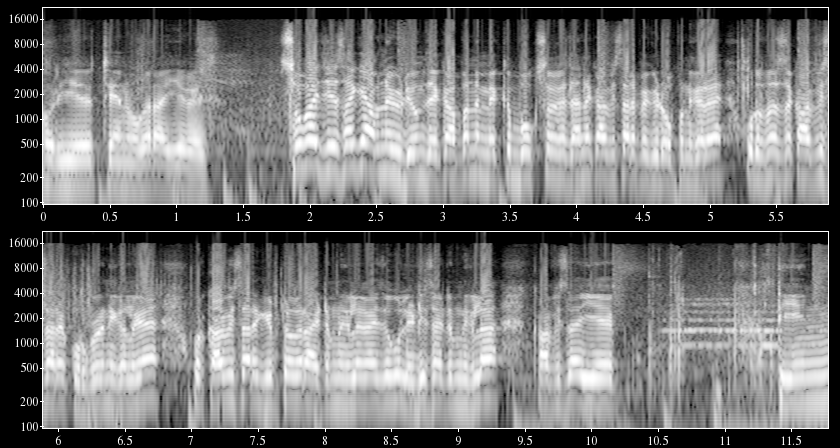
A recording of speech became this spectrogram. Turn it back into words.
और ये चेन वगैरह आई है गाइस सो गाइस जैसा कि आपने वीडियो में देखा, अपन मेकअप बॉक्स का खजाना काफ़ी सारे पैकेट ओपन करे और उसमें से काफ़ी सारे कुरकुरे निकल गए और काफ़ी सारे गिफ्ट वगैरह आइटम निकले। गाइस देखो लेडीज़ आइटम निकला, काफ़ी सारे ये तीन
